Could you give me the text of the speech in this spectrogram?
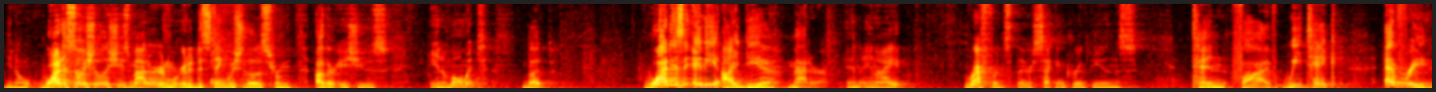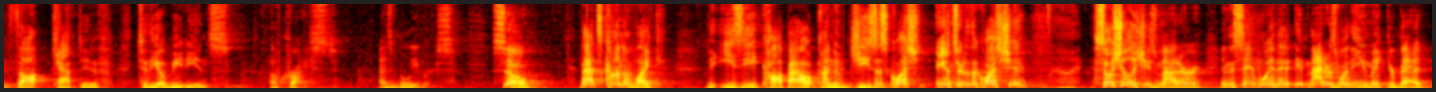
you know, why do social issues matter? And we're going to distinguish those from other issues in a moment. But why does any idea matter? And, and I reference there 2 Corinthians 10 5. We take every thought captive to the obedience of Christ as believers. So that's kind of like the easy cop out kind of Jesus question, answer to the question. Social issues matter in the same way that it matters whether you make your bed,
